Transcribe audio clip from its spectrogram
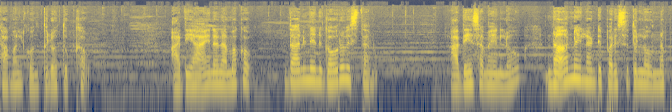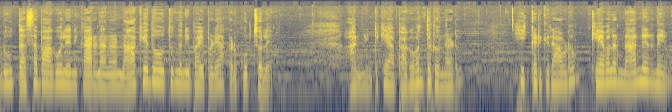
కమల్ గొంతులో దుఃఖం. అది ఆయన నమ్మకం. దాన్ని నేను గౌరవిస్తాను. అదే సమయంలో నాన్న ఇలాంటి పరిస్థితుల్లో ఉన్నప్పుడు దశ బాగోలేని కారణాన నాకేదో అవుతుందని భయపడి అక్కడ కూర్చోలేను. అన్నింటికీ ఆ భగవంతుడు ఉన్నాడు. ఇక్కడికి రావడం కేవలం నా నిర్ణయం.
